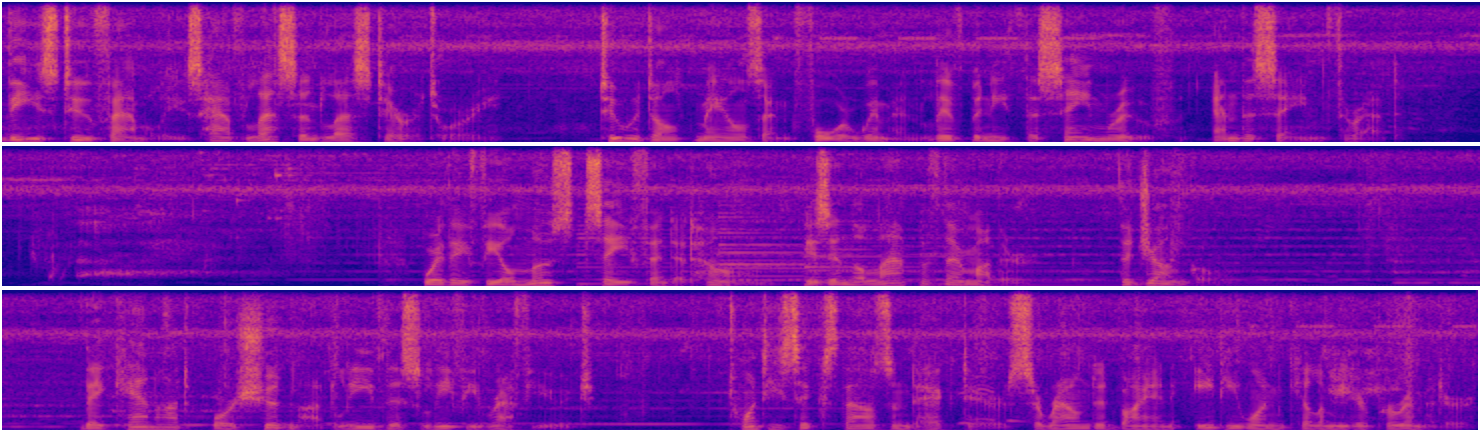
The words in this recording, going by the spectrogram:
These two families have less and less territory Two adult males and four women live beneath the same roof and the same threat. Where they feel most safe and at home is in the lap of their mother, the jungle. They cannot or should not leave this leafy refuge, 26,000 hectares surrounded by an 81 kilometer perimeter,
